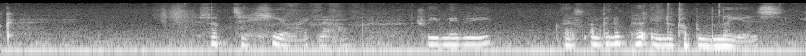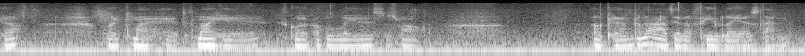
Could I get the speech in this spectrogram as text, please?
Okay. It's up to here right now. Should we maybe I'm gonna put in a couple layers, yeah? Like my hair, because my hair has got a couple layers as well. Okay, I'm gonna add in a few layers then.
